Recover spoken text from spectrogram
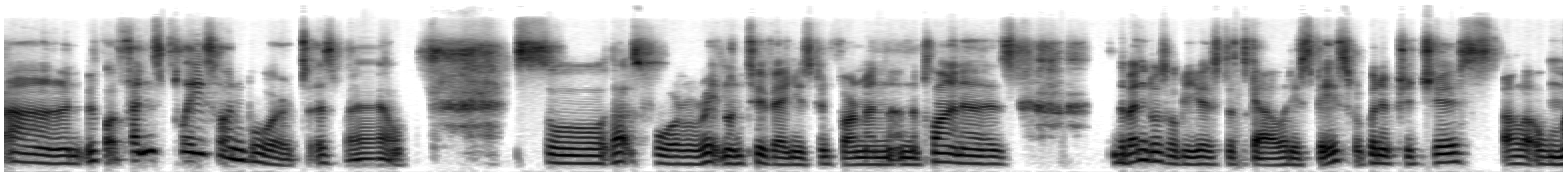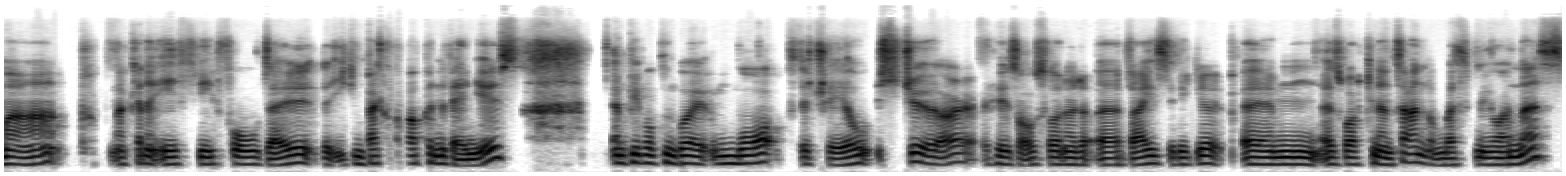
and we've got Finn's Place on board as well. So that's four. We're waiting on two venues confirming, and the plan is the windows will be used as gallery space. We're going to produce a little map, a kind of A3 fold out that you can pick up in the venues and people can go out and walk the trail. Stuart, who's also on an advisory group, um, is working in tandem with me on this.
